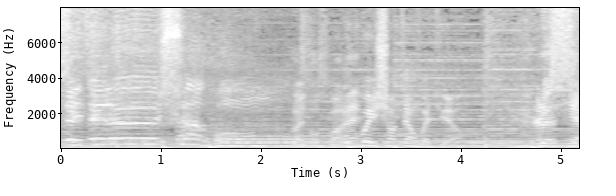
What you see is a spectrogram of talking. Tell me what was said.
C'était le charbon. Vous pouvez chanter en voiture. Le ciel.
